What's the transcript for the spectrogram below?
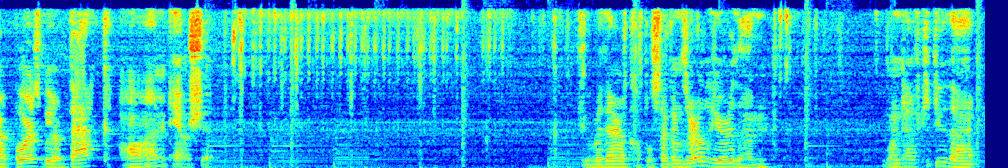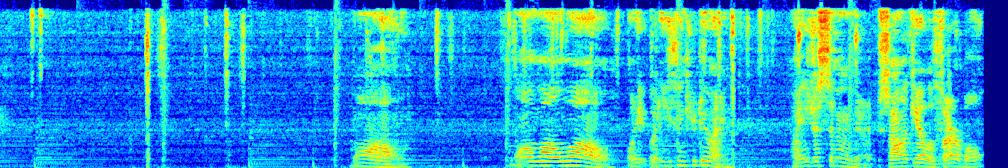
Alright, boys, we are back on airship. If you were there a couple seconds earlier, then you wouldn't have to do that. Whoa. Whoa, whoa, whoa. What do, you, what do you think you're doing? Why are you just sitting there? It's not like you have a fireball.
